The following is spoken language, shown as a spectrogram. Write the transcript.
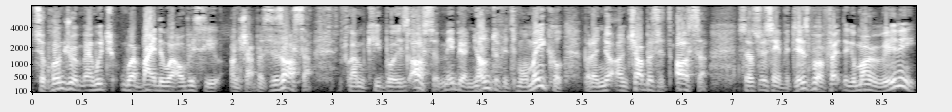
So which, well, by the way, obviously on Shabbos is asa. Gram kibo is asa. Maybe on Yontov it's more makel, but on, on Shabbos it's asa. So that's what we're saying. If it is more perfect, the Gemara really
